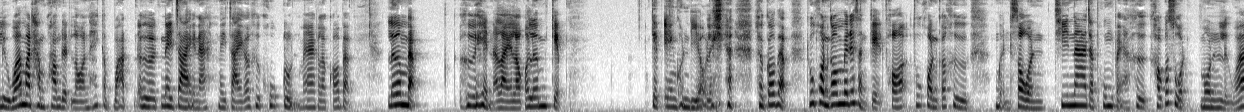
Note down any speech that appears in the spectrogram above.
หรือว่ามาทำความเดือดร้อนให้กับวัดเออในใจนะในใจก็คือคุกกลุ่นมากแล้วก็แบบเริ่มแบบคือเห็นอะไรเราก็เริ่มเก็บ เก็บเองคนเดียวเลยเนี่ยแล้วก็แบบทุกคนก็ไม่ได้สังเกต เพราะทุกคนก็คือเหมือนโซนที่น่าจะพุ่งไปคือเขาก็สวดมนต์หรือว่า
